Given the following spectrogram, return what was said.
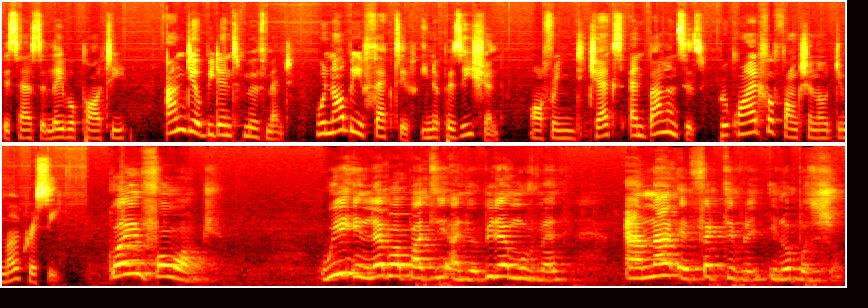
He says the Labour Party and the Obedient Movement will now be effective in opposition, offering the checks and balances required for functional democracy. Going forward, we in Labour Party and the Obedient Movement are now effectively in opposition.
